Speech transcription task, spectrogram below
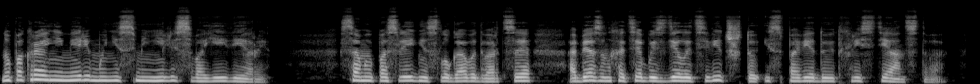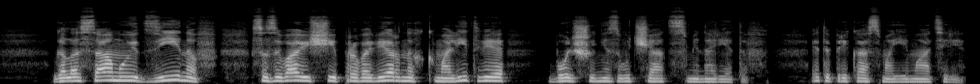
но, по крайней мере, мы не сменили своей веры. Самый последний слуга во дворце обязан хотя бы сделать вид, что исповедует христианство. Голоса муэдзинов, созывающие правоверных к молитве, больше не звучат с минаретов. Это приказ моей матери.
